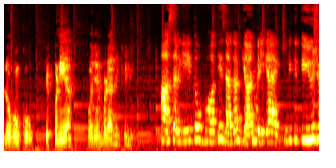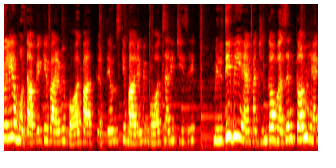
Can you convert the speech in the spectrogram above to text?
लोगों को टिप्पणियाँ वज़न बढ़ाने के लिए। हाँ सर, ये तो बहुत ही ज़्यादा ज्ञान मिल गया एक्चुअली क्योंकि यूजुअली हम मोटापे के बारे में बहुत बात करते हैं, उसके बारे में बहुत सारी चीज़ें मिलती भी है पर जिनका वज़न कम है,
